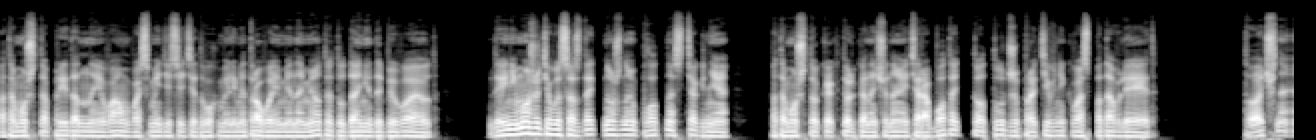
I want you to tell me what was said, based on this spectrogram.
потому что приданные вам 82 миллиметровые минометы туда не добивают. Да и не можете вы создать нужную плотность огня, потому что как только начинаете работать, то тут же противник вас подавляет». «Точно?»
